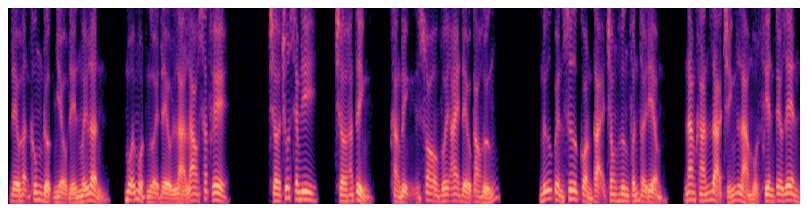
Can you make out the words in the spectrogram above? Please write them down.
đều hận không được nhiều đến mấy lần, mỗi một người đều là lao sắc phê. Chờ chút xem đi, chờ hắn tỉnh, khẳng định so với ai đều cao hứng. Nữ quyền sư còn tại trong hưng phấn thời điểm, nam khán giả chính là một phiên kêu trên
